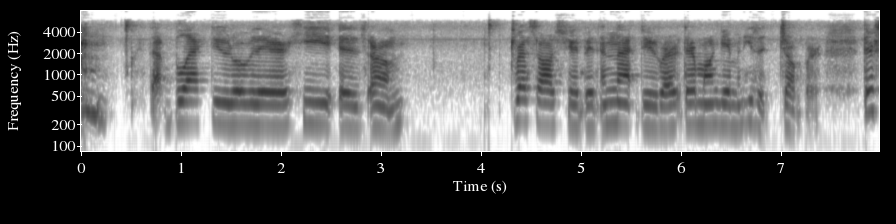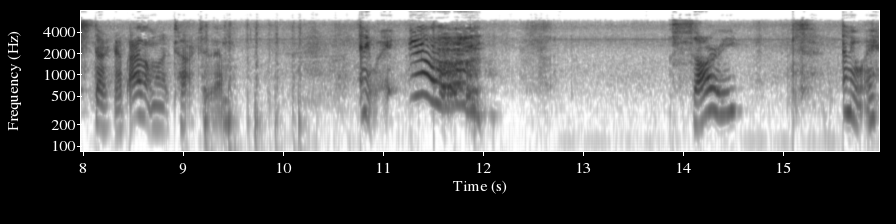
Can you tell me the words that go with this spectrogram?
that black dude over there, he is um dressage champion, and that dude right there, Mon he's a jumper. They're stuck up. I don't want to talk to them. Anyway, sorry. Anyway,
